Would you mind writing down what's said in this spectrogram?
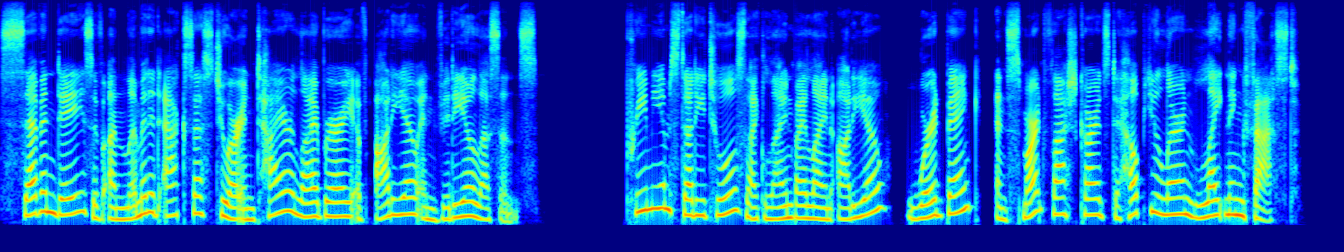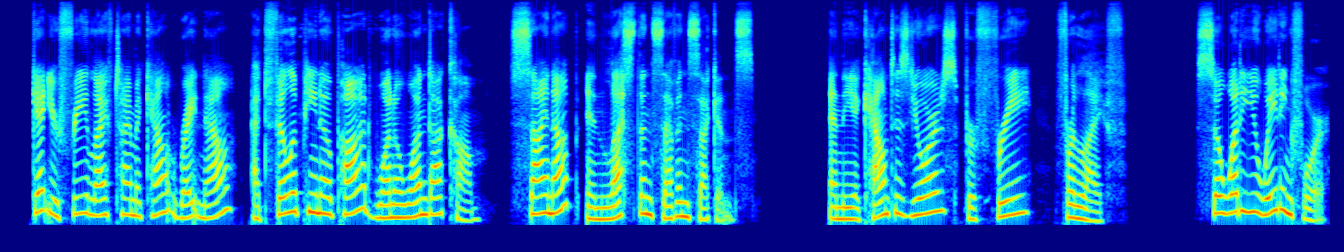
Seven days of unlimited access to our entire library of audio and video lessons. Premium study tools like line by line audio, word bank, and smart flashcards to help you learn lightning fast. Get your free lifetime account right now at FilipinoPod101.com. Sign up in less than seven seconds and the account is yours for free for life. So what are you waiting for?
